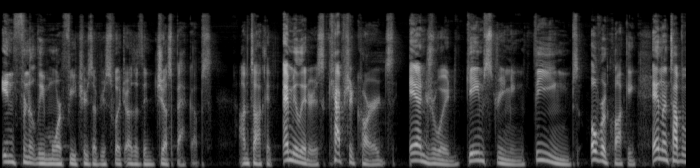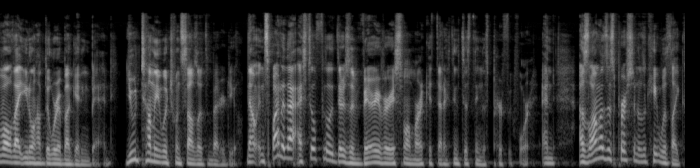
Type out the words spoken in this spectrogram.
infinitely more features of your Switch other than just backups. I'm talking emulators, capture cards, Android, game streaming, themes, overclocking, and on top of all that, you don't have to worry about getting banned. You tell me which one sounds like the better deal. Now, in spite of that, I still feel like there's a very, very small market that I think this thing is perfect for. And as long as this person is okay with like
